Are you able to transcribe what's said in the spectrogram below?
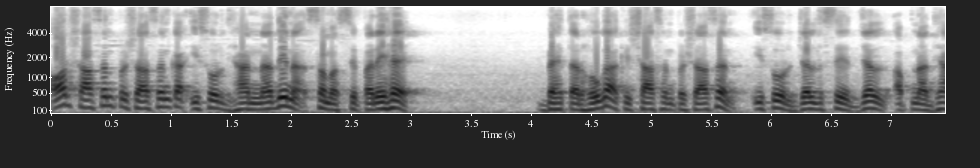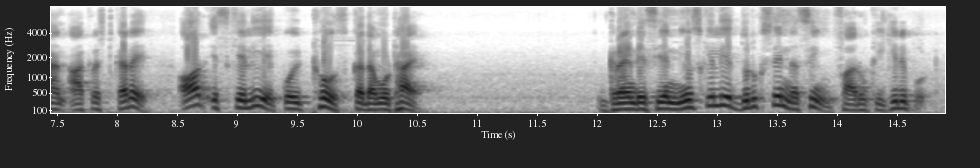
और शासन प्रशासन का इस ओर ध्यान न देना समझ से परे है। बेहतर होगा कि शासन प्रशासन इस ओर जल्द से जल्द अपना ध्यान आकृष्ट करे और इसके लिए कोई ठोस कदम उठाए। ग्रैंड एशियन न्यूज़ के लिए दुर्ग से नसीम फारूकी की रिपोर्ट।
